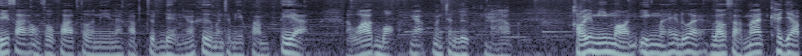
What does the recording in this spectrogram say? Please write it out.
ดีไซน์ของโซฟาตัวนี้นะครับ จุดเด่นก็คือมันจะมีความเตี้ย แต่ว่าเบาะเนี่ยมันจะลึกนะครับเขายังมีหมอนอิงมาให้ด้วย เราสามารถขยับ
